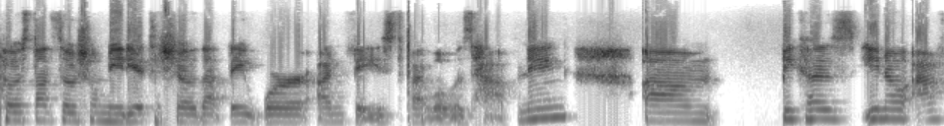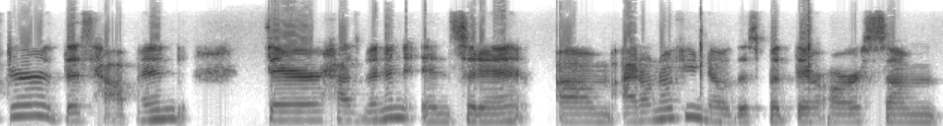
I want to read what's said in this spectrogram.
post on social media to show that they were unfazed by what was happening. Um, because you know after this happened there has been an incident um, i don't know if you know this but there are some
